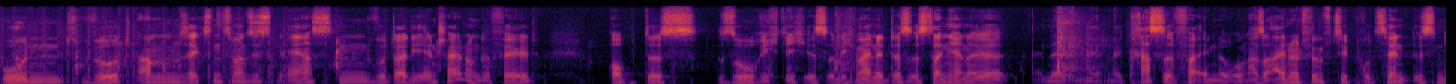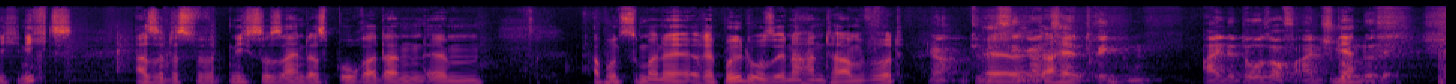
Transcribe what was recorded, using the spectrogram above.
und wird am 26.01. wird da die Entscheidung gefällt ob das so richtig ist. Und ich meine, das ist dann ja eine, eine, eine krasse Veränderung. Also 51 Prozent ist nicht nichts. Also das wird nicht so sein, dass Bora dann ähm, ab und zu mal eine Red Bull-Dose in der Hand haben wird. Ja, die müssen äh, die ganze daher, Zeit trinken. Eine Dose auf eine Stunde. Ja,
